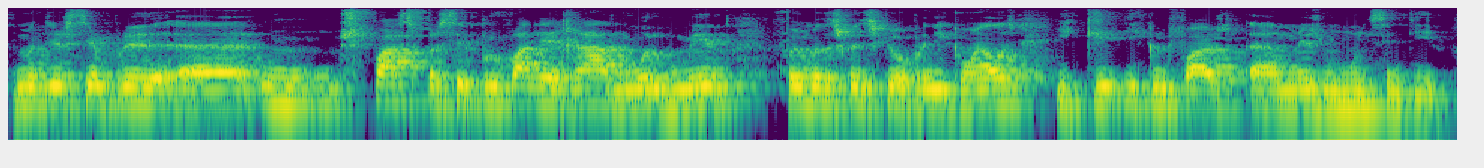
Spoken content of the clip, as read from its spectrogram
de manter sempre uh, um espaço para ser provado errado no argumento, foi uma das coisas que eu aprendi com elas e que, e que me faz uh, mesmo muito sentido.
